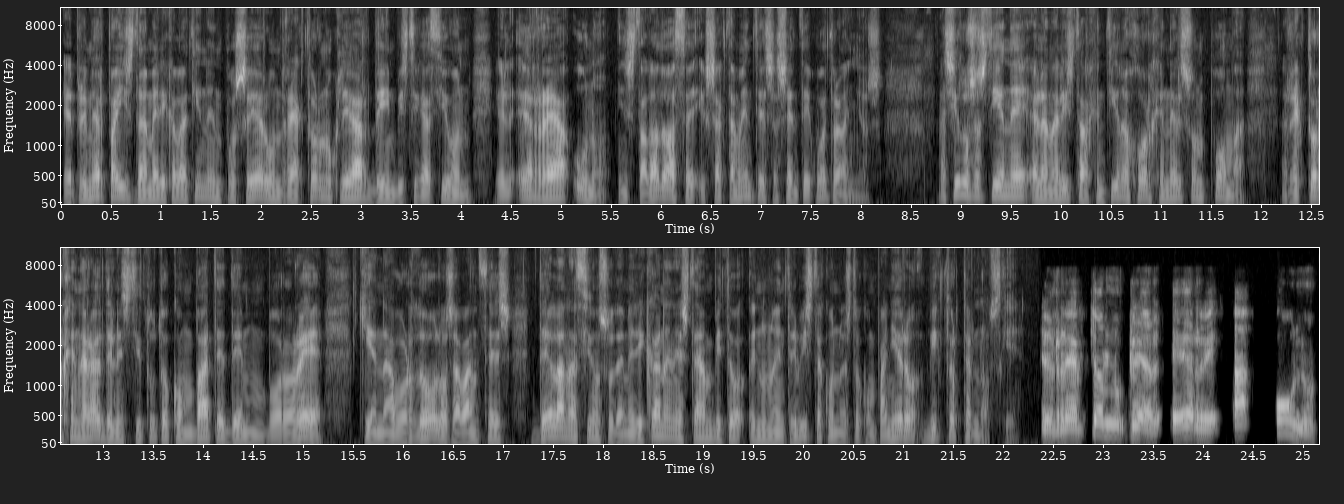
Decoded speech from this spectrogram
el primer país de América Latina en poseer un reactor nuclear de investigación, el RA-1, instalado hace exactamente 64 años. Así lo sostiene el analista argentino Jorge Nelson Poma, rector general del Instituto Combate de Mbororé, quien abordó los avances de la nación sudamericana en este ámbito en una entrevista con nuestro compañero Víctor Ternovsky. El reactor nuclear RA1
